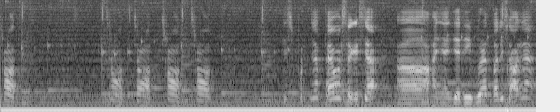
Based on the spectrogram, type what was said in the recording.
Trot. Trot trot trot trot. Ini sepertinya tewas ya guys ya? Uh, hanya jadi hiburan tadi soalnya.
